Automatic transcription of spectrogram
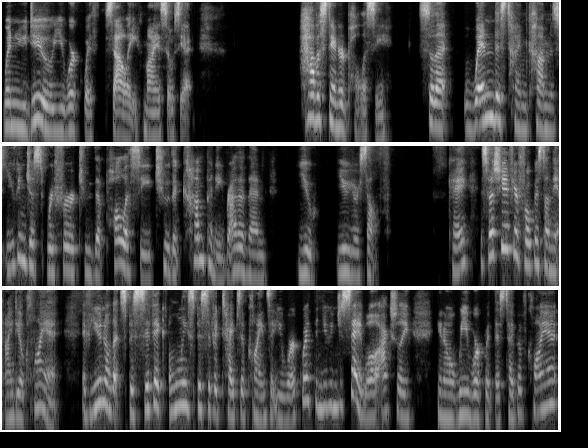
when you do, you work with Sally, my associate. Have a standard policy so that when this time comes, you can just refer to the policy to the company rather than you, you yourself. Okay, especially if you're focused on the ideal client. If you know that specific only specific types of clients that you work with then you can just say well actually you know we work with this type of client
